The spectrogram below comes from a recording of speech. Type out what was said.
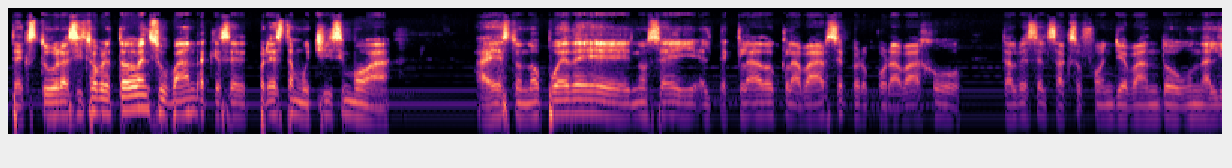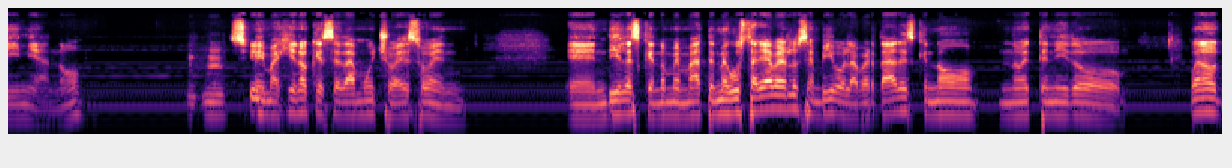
texturas y sobre todo en su banda que se presta muchísimo a, esto, no puede, no sé, el teclado clavarse, pero por abajo tal vez el saxofón llevando una línea, ¿no? Me imagino que se da mucho eso en, en Diles que no me maten. Me gustaría verlos en vivo, la verdad es que no, no he tenido bueno,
